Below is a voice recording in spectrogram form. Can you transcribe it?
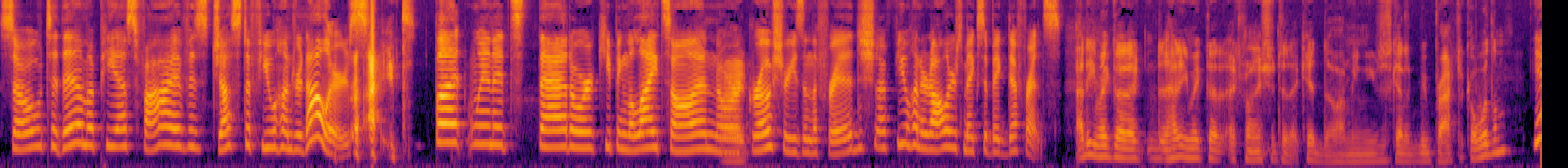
So to them, a PS5 is just a few hundred dollars. Right. But when it's that or keeping the lights on or Right. groceries in the fridge, a few hundred dollars makes a big difference. How do you make that? How do you make that explanation to that kid, though? I mean, you just got to be practical with them. Yeah,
